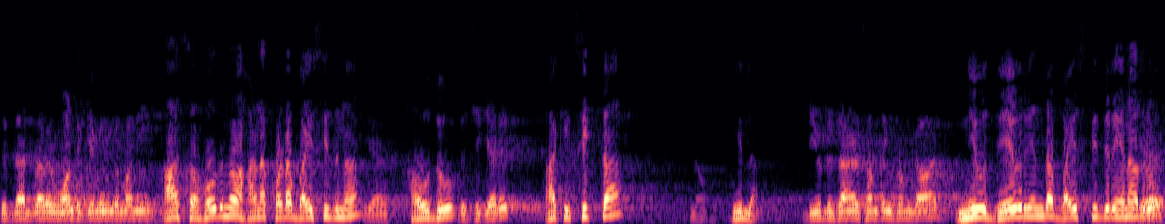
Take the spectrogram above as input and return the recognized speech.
Did that brother want to give him the money? ಆ ಸಹೋದರನು ಹಣ ಕೊಡ ಬಯಸಿದ್ನ Yes. ಹೌದು Did she get it? ಆಕೆಗೆ ಸಿಕ್ತಾ No. ಇಲ್ಲ Do you desire something from God? ನೀವು ದೇವರಿಂದ ಬಯಸ್ತಿದ್ದೀರಿ ಏನಾದ್ರು Yes.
